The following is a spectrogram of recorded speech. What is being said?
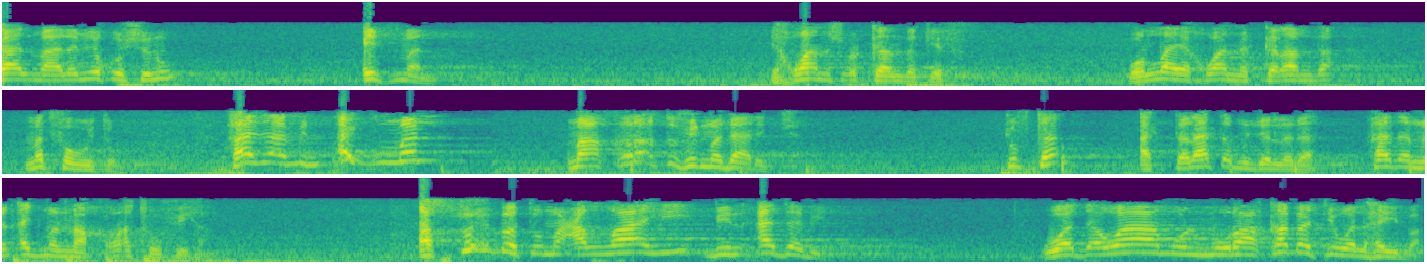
قال ما لم يكن شنو؟ إثما. يا إخوانا شو الكلام ده كيف؟ والله يا إخوانا الكلام ده ما تفوتوا. هذا من أجمل ما قرأت في المدارج. شفت؟ الثلاثة مجلدات هذا من أجمل ما قرأته فيها. الصحبة مع الله بالأدب ودوام المراقبة والهيبة.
